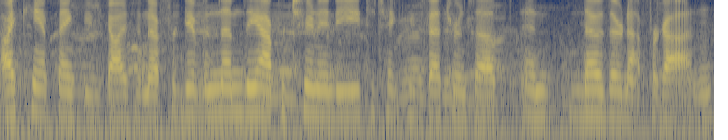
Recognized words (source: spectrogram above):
I can't thank these guys enough for giving them the opportunity to take these veterans up and know they're not forgotten.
